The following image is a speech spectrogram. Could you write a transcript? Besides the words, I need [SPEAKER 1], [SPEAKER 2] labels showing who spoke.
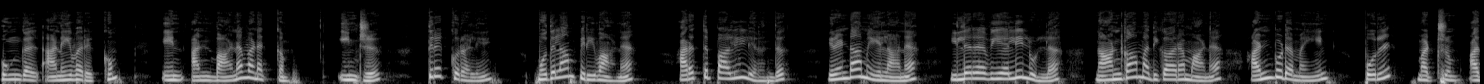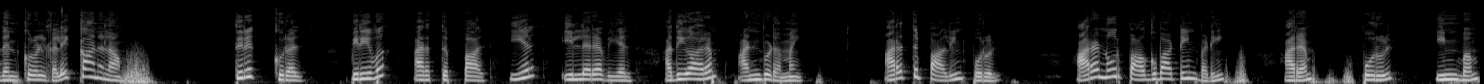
[SPEAKER 1] உங்கள் அனைவருக்கும் என் அன்பான வணக்கம். இன்று திருக்குறளின் முதலாம் பிரிவான அறத்துப்பாலில் இருந்து இரண்டாம் இயலான இல்லறவியலில் உள்ள நான்காம் அதிகாரமான அன்புடைமையின் பொருள் மற்றும் அதன் குரல்களை காணலாம். திருக்குறள் பிரிவு அறத்துப்பால் இயல் இல்லறவியல் அதிகாரம் அன்புடைமை. அறத்துப்பாலின் பொருள் அறநூற் பாகுபாட்டின்படி அறம் பொருள் இன்பம்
